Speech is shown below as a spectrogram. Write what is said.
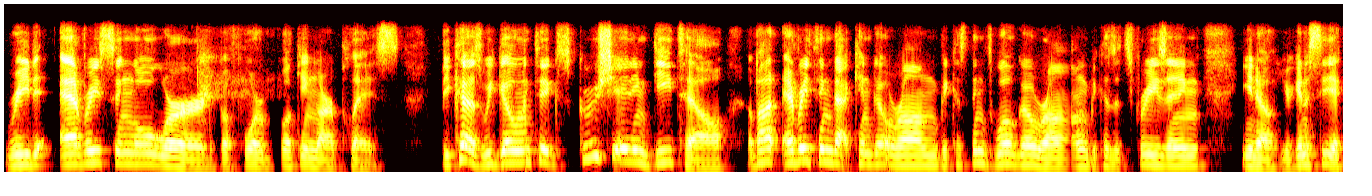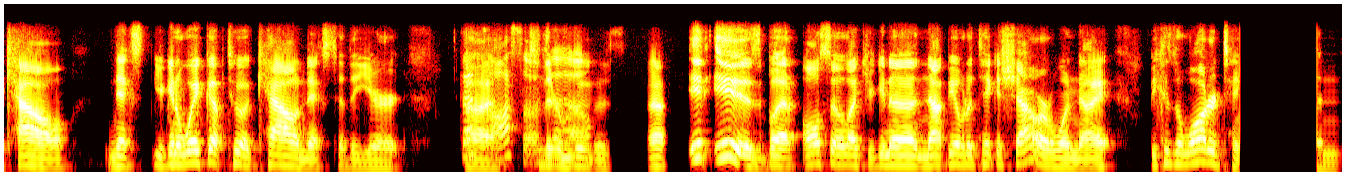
read every single word before booking our place because we go into excruciating detail about everything that can go wrong because things will go wrong because it's freezing. You know, you're going to see a cow next. You're going to wake up to a cow next to the yurt. That's uh, awesome. To the uh, it is, but also like you're gonna not be able to take a shower one night because the water tank,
